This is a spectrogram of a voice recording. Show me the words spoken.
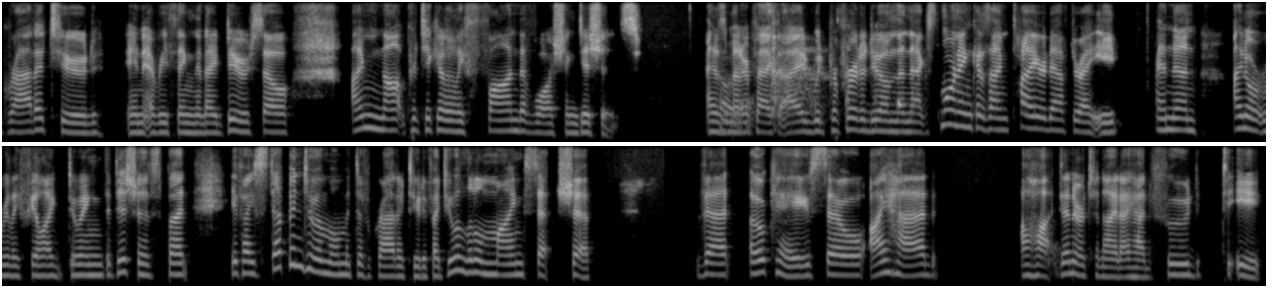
gratitude in everything that I do. So I'm not particularly fond of washing dishes. As oh, a matter yes. of fact, I would prefer to do them the next morning because I'm tired after I eat. And then I don't really feel like doing the dishes. But if I step into a moment of gratitude, if I do a little mindset shift that, okay, so I had a hot dinner tonight, I had food to eat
